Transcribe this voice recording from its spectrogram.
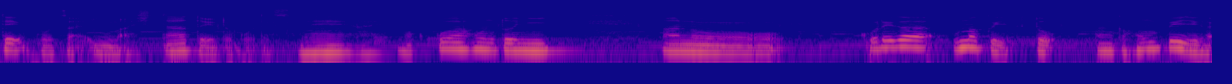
でございましたというところですね。はいまあ、ここは本当に、あのー、これがうまくいくと、なんかホームページが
